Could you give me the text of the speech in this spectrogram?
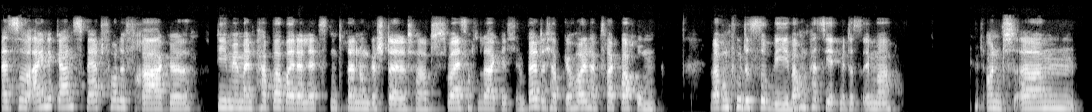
Also eine ganz wertvolle Frage, die mir mein Papa bei der letzten Trennung gestellt hat. Ich weiß noch, da lag ich im Bett, ich habe geheult und habe gefragt, warum? Warum tut es so weh? Warum passiert mir das immer? Und ähm,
